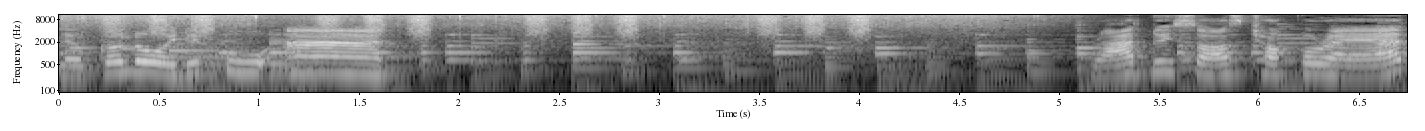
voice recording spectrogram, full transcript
แล้วก็โรยด้วยปูอัด ราดด้วยซอสช็อกโกแลต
